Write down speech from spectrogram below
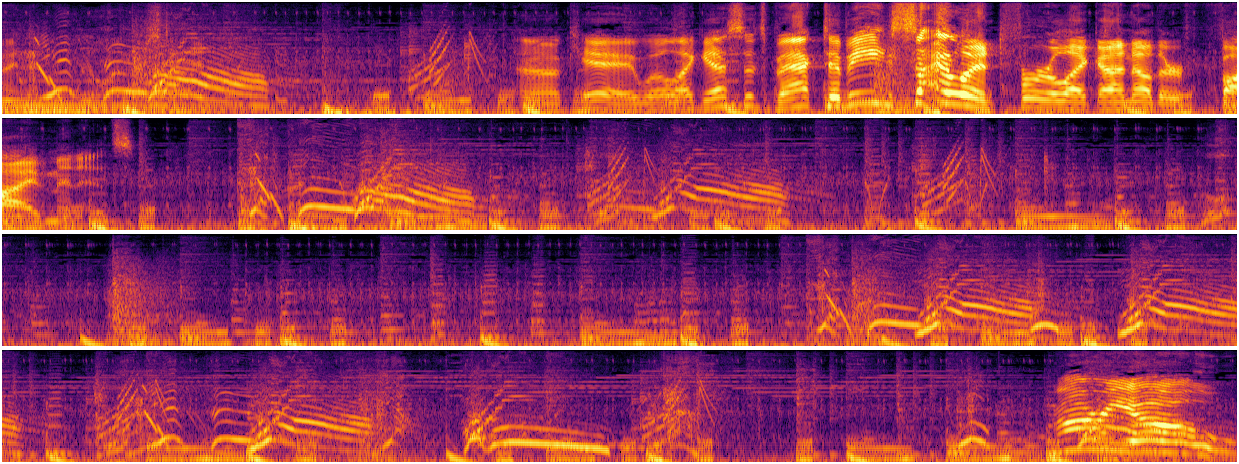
I don't understand. Okay, well, I guess it's back to being silent for like another five minutes. Mario!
